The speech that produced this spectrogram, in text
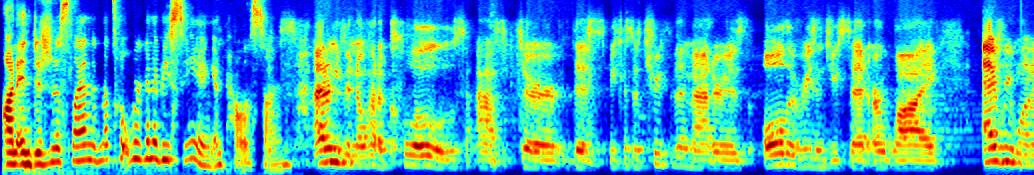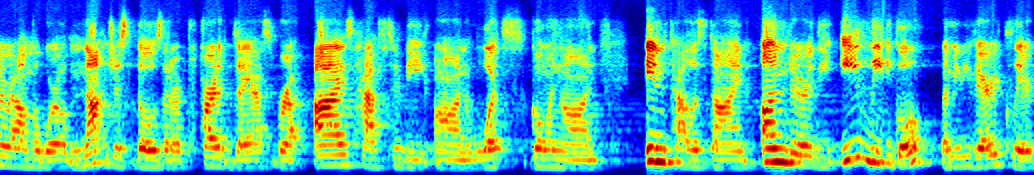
on indigenous land and that's what we're going to be seeing in palestine i don't even know how to close after this because the truth of the matter is all the reasons you said are why everyone around the world not just those that are part of the diaspora eyes have to be on what's going on in Palestine under the illegal, let me be very clear,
